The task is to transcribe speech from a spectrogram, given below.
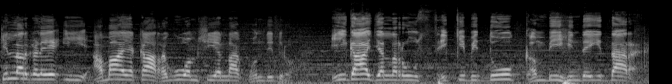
ಕಿಲ್ಲರ್ಗಳೇ ಈ ಅಮಾಯಕ ರಘುವಂಶಿಯನ್ನ ಕೊಂದಿದ್ರು. ಈಗ ಎಲ್ಲರೂ ಸಿಕ್ಕಿಬಿದ್ದು ಕಂಬಿ ಹಿಂದೆ ಇದ್ದಾರೆ.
